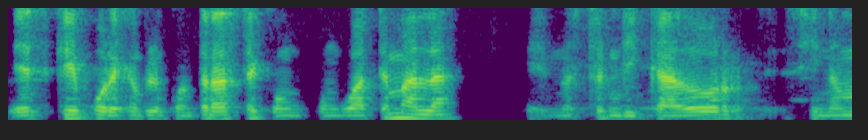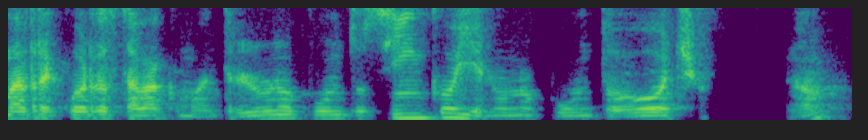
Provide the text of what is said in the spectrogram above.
es que, por ejemplo, en contraste con, Guatemala, eh, nuestro indicador, si no mal recuerdo, estaba como entre el 1.5 y el 1.8, ¿no?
